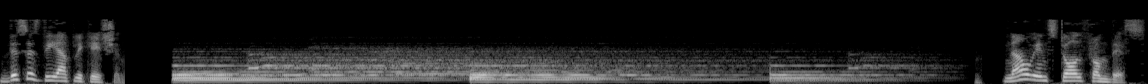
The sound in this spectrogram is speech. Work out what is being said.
This is the application. Now install from this.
